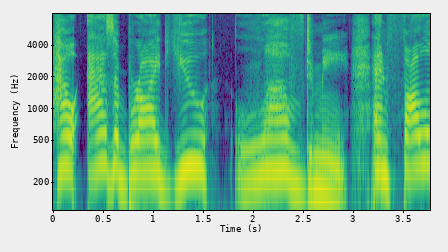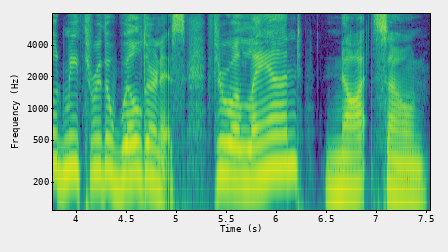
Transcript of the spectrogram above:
how as a bride you loved me and followed me through the wilderness, through a land not sown.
